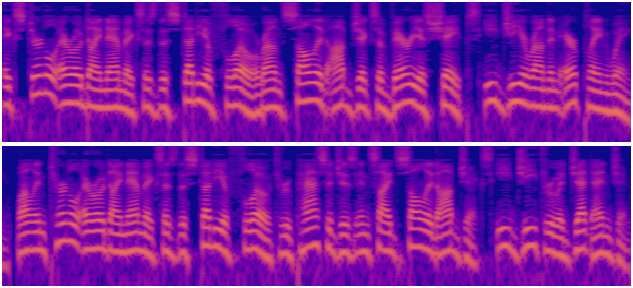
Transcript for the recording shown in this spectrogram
External aerodynamics is the study of flow around solid objects of various shapes e.g. around an airplane wing, while internal aerodynamics is the study of flow through passages inside solid objects e.g. through a jet engine.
